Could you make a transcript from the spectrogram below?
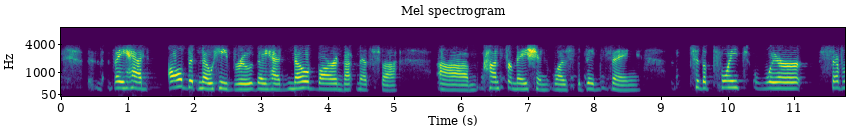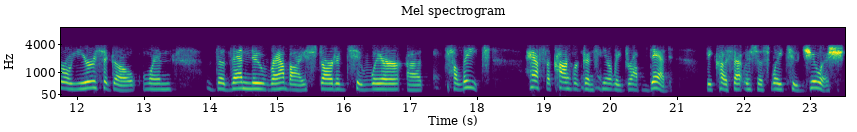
they had all but no Hebrew. They had no bar and bat mitzvah. Um, confirmation was the big thing to the point where several years ago when the then new rabbi started to wear uh, talit, half the congregants nearly dropped dead because that was just way too Jewish.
